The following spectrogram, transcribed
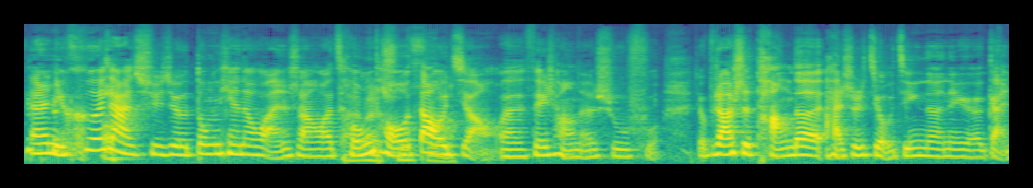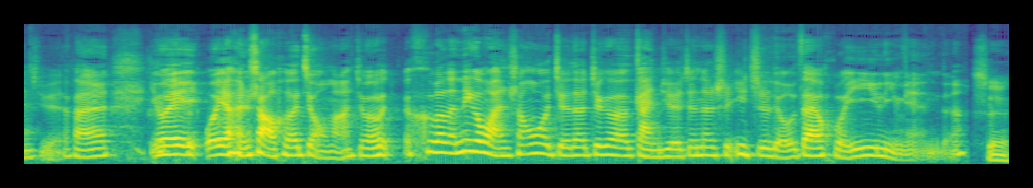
但是你喝下去，就冬天的晚上，我从头到脚，呃，非常的舒服，就不知道是糖的还是酒精的那个感觉。反正因为我也很少喝酒嘛，就喝了那个晚上，我觉得这个感觉真的是一直留在回忆里面的。是。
